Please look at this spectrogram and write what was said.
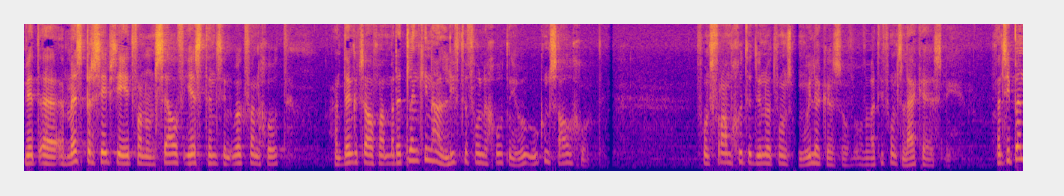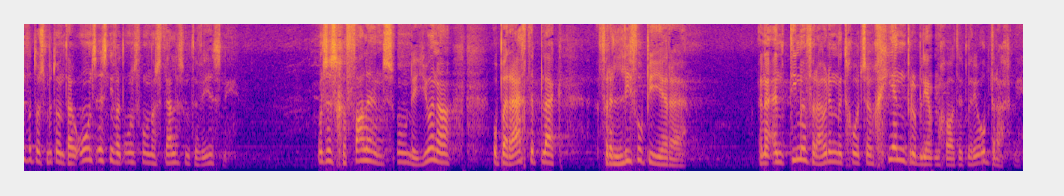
weet 'n 'n mispersepsie het van onsself eerstens en ook van God. Dan dink dit self maar maar dit klink nie na 'n liefdevolle God nie. Hoe hoekom sal God vir ons vra om goed te doen wat vir ons moeilik is of of wat nie vir ons lekker is nie? Want die punt wat ons moet onthou, ons is nie wat ons veronderstel is om te wees nie. Ons is gevalle in sonde. Jona op 'n regte plek verlief op die Here in 'n intieme verhouding met God sou geen probleem gehad het met die opdrag nie.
